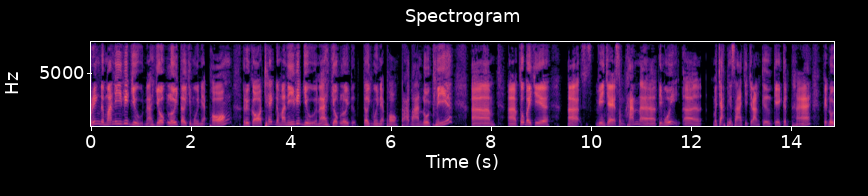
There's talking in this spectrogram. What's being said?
bring the money with you ណាយកលុយទៅជាមួយអ្នកផងឬក៏ take the money with you ណាយកលុយទៅជាមួយអ្នកផងប្រើបានដូចគ្នាអឺទោះបីជាអឺវាចេះសំខាន់ទី1ម្ចាស់ភាសាជាច្រើនគឺគេគិតថាវាដូច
